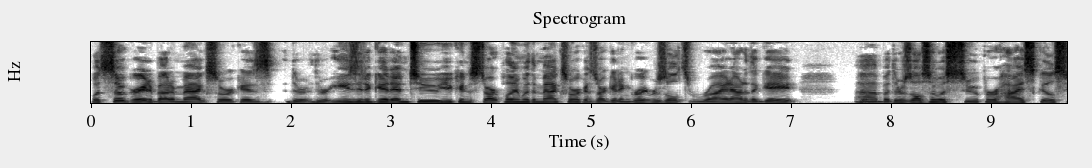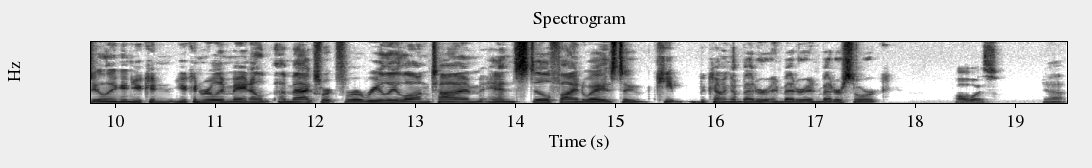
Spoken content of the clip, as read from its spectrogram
what's so great about a Mag Magsork is they're they're easy to get into. You can start playing with a Mag Magsork and start getting great results right out of the gate. Uh, but there's also a super high skill ceiling, and you can you can really main a, a Magsork for a really long time and still find ways to keep becoming a better and better and better Sork. Always. Yeah.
